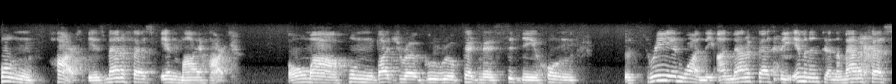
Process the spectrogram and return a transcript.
hung heart is manifest in my heart. Oma hung vajra guru padme siddhi hung the three in one, the unmanifest, the immanent, and the manifest,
